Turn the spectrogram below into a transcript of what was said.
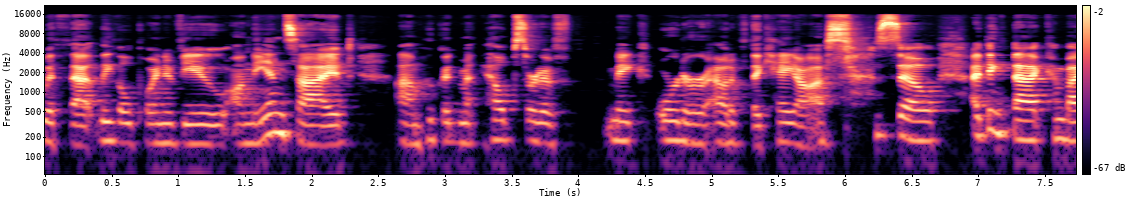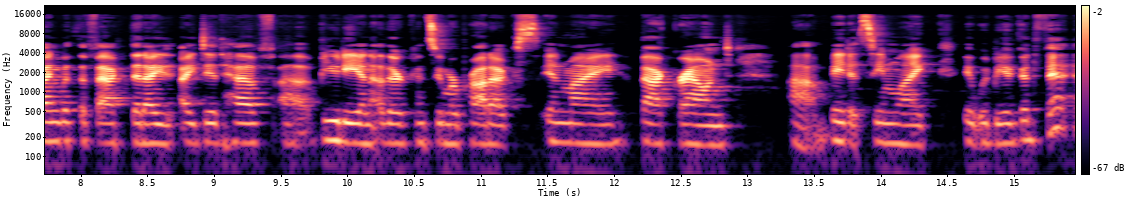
with that legal point of view on the inside um, who could m- help sort of make order out of the chaos. So I think that combined with the fact that I, I did have uh, beauty and other consumer products in my background uh, made it seem like it would be a good fit.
